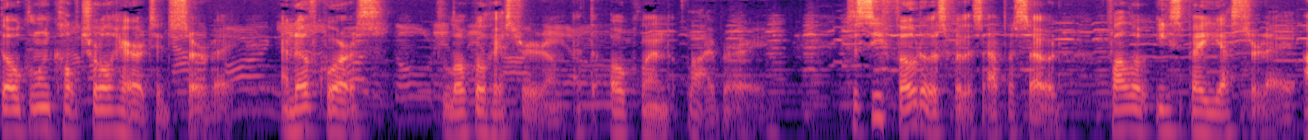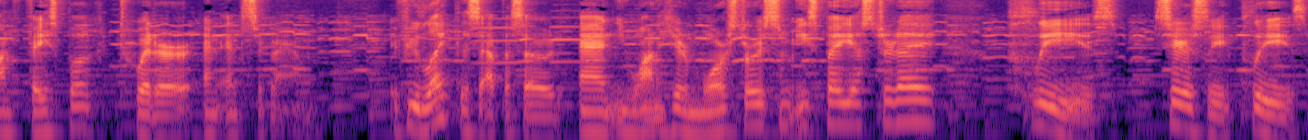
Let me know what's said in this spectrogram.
the Oakland Cultural Heritage Survey, and of course, the local history room at the Oakland Library. To see photos for this episode, follow East Bay Yesterday on Facebook, Twitter, and Instagram. If you like this episode and you want to hear more stories from East Bay Yesterday, please, seriously, please,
